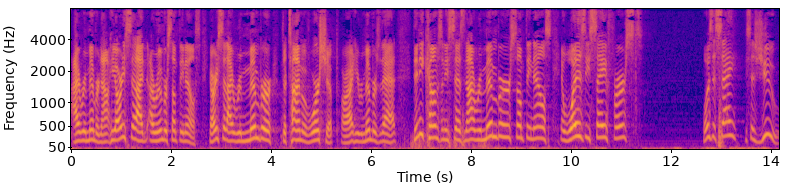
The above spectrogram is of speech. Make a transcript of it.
I remember. Now, he already said, I, I remember something else. He already said, I remember the time of worship. All right, he remembers that. Then he comes and he says, Now I remember something else. And what does he say first? What does it say? He says, You.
